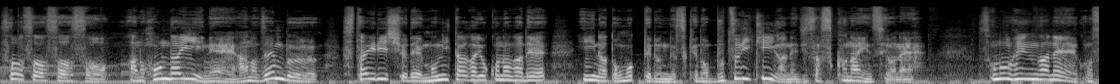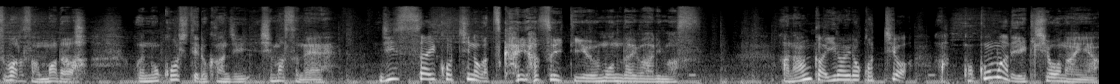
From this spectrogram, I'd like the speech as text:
そうそうそうそう。あの、ホンダ E ね、あの、全部、スタイリッシュで、モニターが横長でいいなと思ってるんですけど、物理キーがね、実は少ないんですよね。その辺がね、このスバルさんまだこれ残してる感じしますね。実際こっちのが使いやすいっていう問題はあります。あなんかいろいろこっちはあここまで液晶なんや。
